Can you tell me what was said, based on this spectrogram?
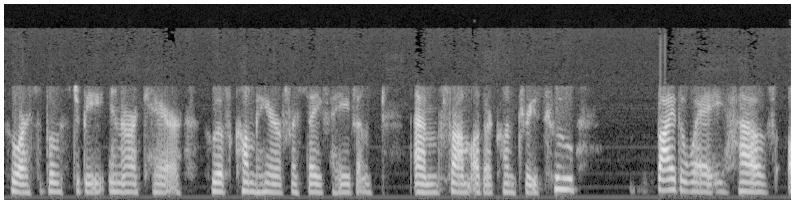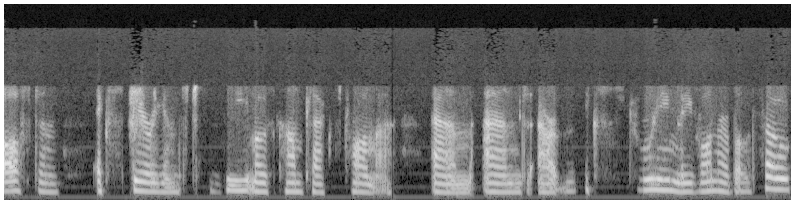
who are supposed to be in our care, who have come here for safe haven um, from other countries, who, by the way, have often experienced the most complex trauma um, and are extremely vulnerable. So,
